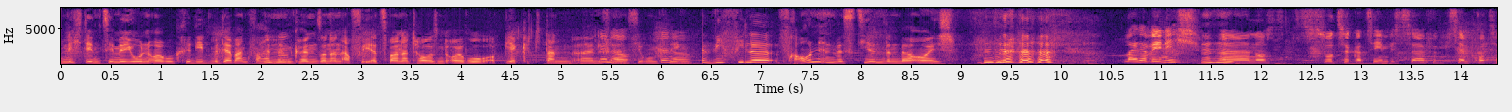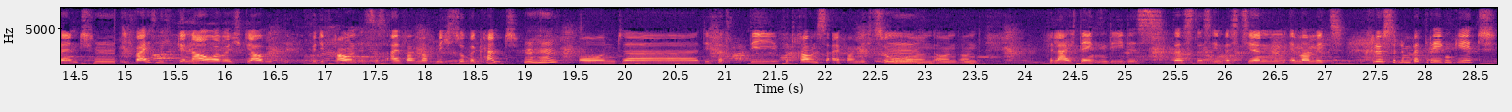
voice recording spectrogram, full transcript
nicht den 10 Millionen Euro Kredit mit der Bank verhandeln mhm. können, sondern auch für ihr 200.000 Euro Objekt dann äh, eine genau. Finanzierung kriegen. Genau. Wie viele Frauen investieren denn bei euch? Leider wenig, mhm. äh, nur so circa 10 bis 15 äh, Prozent. Mhm. Ich weiß nicht genau, aber ich glaube, für die Frauen ist es einfach noch nicht so bekannt mhm. und äh, die, die vertrauen es einfach nicht so. Mhm. Und, und, und, vielleicht denken die, dass, dass, das Investieren immer mit größeren Beträgen geht.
